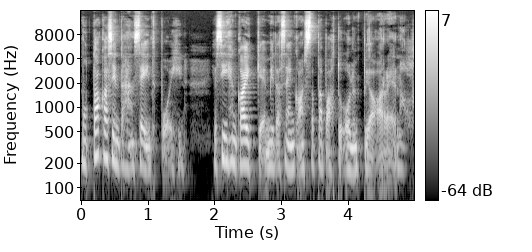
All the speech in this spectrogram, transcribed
Mutta takaisin tähän Saint Boyhin ja siihen kaikkeen, mitä sen kanssa tapahtui Olympia-areenalla.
